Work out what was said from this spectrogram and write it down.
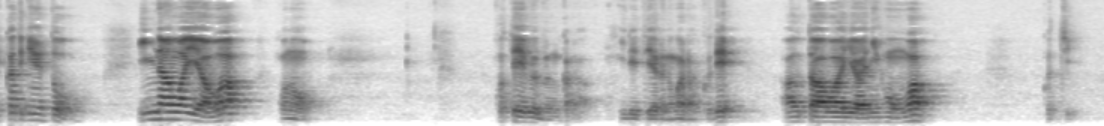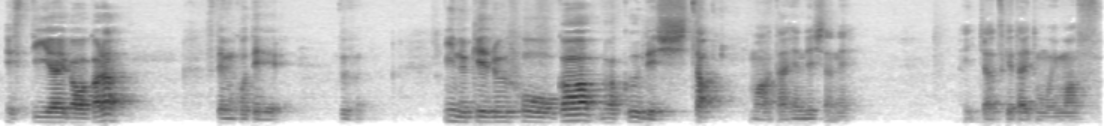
結果的に言うとインナーワイヤーはこの固定部分から入れてやるのが楽でアウターワイヤー2本はこっち STI 側からステム固定部分に抜ける方が楽でした。まあ大変でしたね。はいじゃあつけたいと思います。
